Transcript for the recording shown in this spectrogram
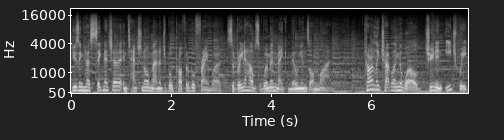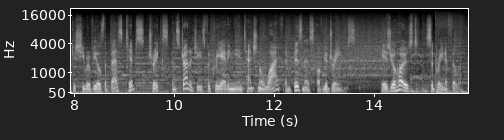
Using her signature intentional, manageable, profitable framework, Sabrina helps women make millions online. Currently traveling the world, tune in each week as she reveals the best tips, tricks, and strategies for creating the intentional life and business of your dreams. Here's your host, Sabrina Philipp.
